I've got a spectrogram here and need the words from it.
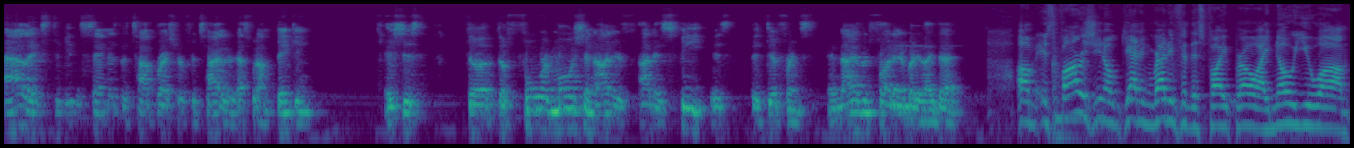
Alex to be the same as the top pressure for Tyler. That's what I'm thinking. It's just the the forward motion on your on his feet is the difference, and I haven't fought anybody like that. Um, as far as you know, getting ready for this fight, bro. I know you um,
